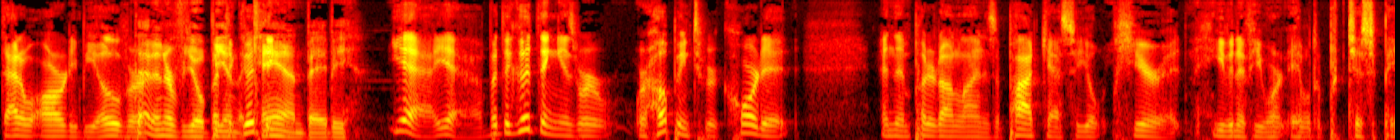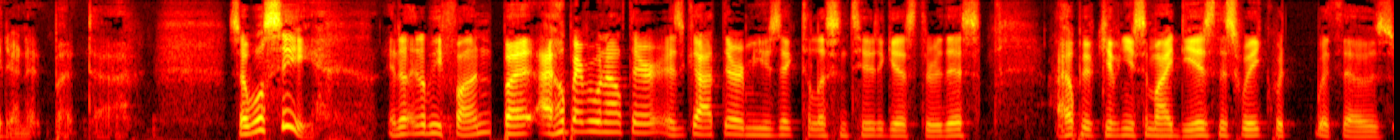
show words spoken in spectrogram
that'll already be over. that interview will be in the thing- can baby yeah, yeah. But the good thing is we're we're hoping to record it and then put it online as a podcast, so you'll hear it, even if you weren't able to participate in it. But uh, so we'll see. It'll it'll be fun. But I hope everyone out there has got their music to listen to to get us through this. I hope we've given you some ideas this week with with those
